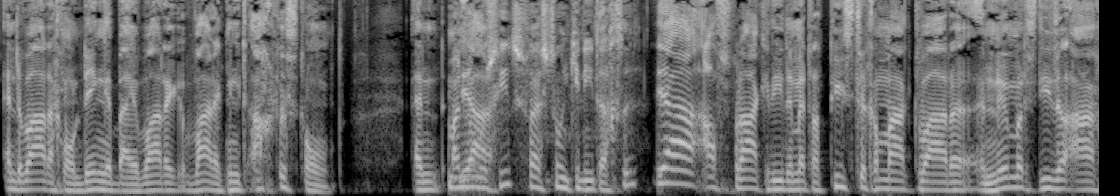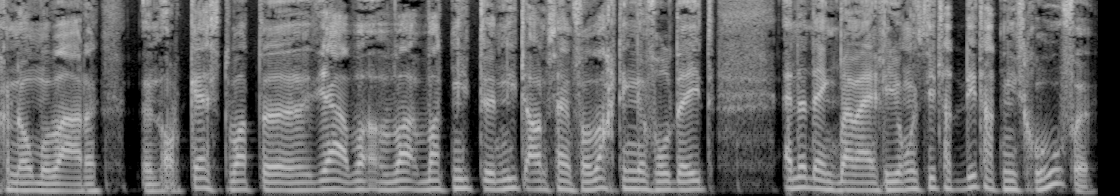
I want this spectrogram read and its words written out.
En er waren gewoon dingen bij waar ik, waar ik niet achter stond. En, maar noem eens iets, waar stond je niet achter? Ja, afspraken die er met artiesten gemaakt waren, nummers die er aangenomen waren, een orkest wat, uh, ja, wat, wat niet, uh, niet aan zijn verwachtingen voldeed. En dan denk ik bij mijn eigen jongens, dit had, dit had niet gehoeven.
